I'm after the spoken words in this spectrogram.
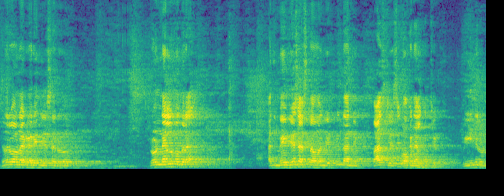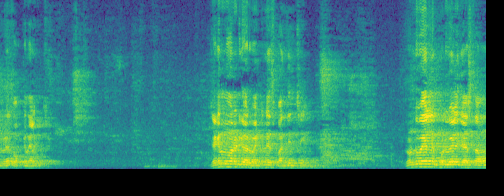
చంద్రబాబు నాయుడు గారు ఏం చేశారు? రెండు నెలల ముందర అది మేము చేసేస్తామని చెప్పి దాన్ని పాస్ చేసి ఒక నెలకు ఇచ్చాడు. వెయ్యిని రెండు వేలు ఒక్క నెలకు ఇచ్చాడు జగన్మోహన్ రెడ్డి గారు వెంటనే స్పందించి రెండు వేలని మూడు వేలు చేస్తాము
